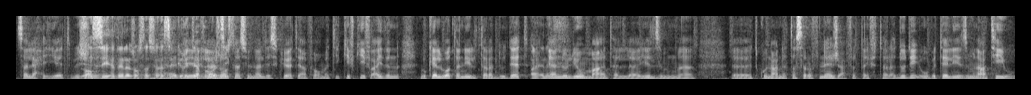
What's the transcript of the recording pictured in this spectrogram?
صلاحيات باش l'ANSI هذا l'agence nationale sécurité informatique l'agence nationale de sécurité informatique كيف كيف أيضا الوكاله الوطنيه للترددات لأنه اليوم معناتها يلزم آه، تكون عندنا تصرف ناجع في الطيف الترددي وبالتالي لازم نعطيه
